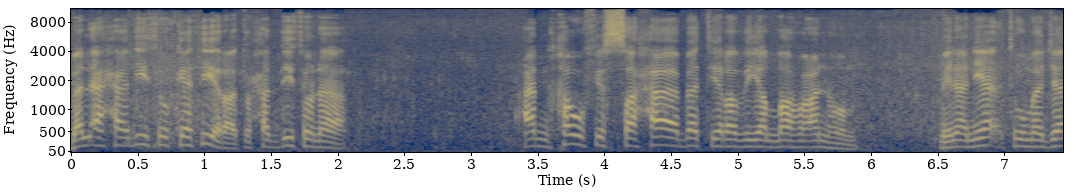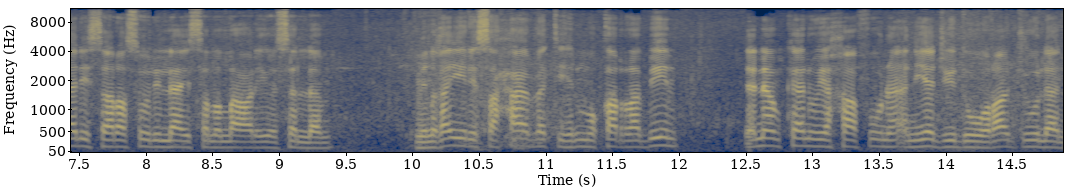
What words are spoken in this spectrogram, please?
بل أحاديث كثيرة تحدثنا عن خوف الصحابة رضي الله عنهم من أن يأتوا مجالس رسول الله صلى الله عليه وسلم من غير صحابته المقربين لأنهم كانوا يخافون أن يجدوا رجلا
